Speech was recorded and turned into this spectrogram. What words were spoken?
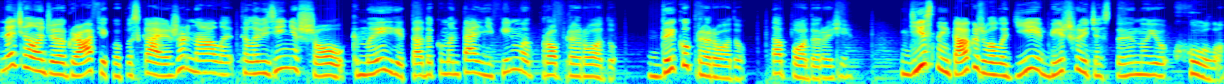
National Geographic випускає журнали, телевізійні шоу, книги та документальні фільми про природу, дику природу та подорожі. Дісней також володіє більшою частиною Hulu.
